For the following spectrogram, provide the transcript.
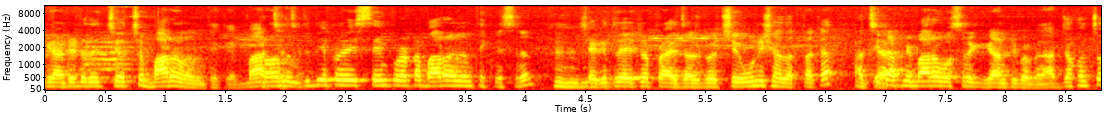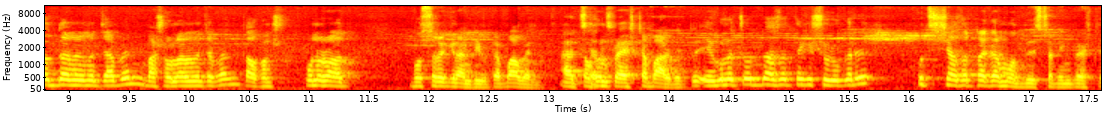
গ্যারান্টিটা দিচ্ছি হচ্ছে বারো এম এম থেকে। বারো আচ্ছা, এম যদি আপনার এই সেম প্রোডাক্টটা বারো এম এম থিকনেস নেন। সেক্ষেত্রে এটার প্রাইস আসবে হচ্ছে উনিশ হাজার টাকা। আচ্ছা। এটা আপনি বারো বছরের গ্যারান্টি পাবেন। আর যখন চোদ্দ এম এম যাবেন বা ষোলো এম যাবেন তখন পনেরো বছরের গ্যারান্টি ওটা পাবেন। আচ্ছা, তখন প্রাইসটা বাড়বে। তো এগুলো চোদ্দ হাজার থেকে শুরু করে পঁচিশ হাজার টাকার মধ্যে স্টার্টিং প্রাইসটা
